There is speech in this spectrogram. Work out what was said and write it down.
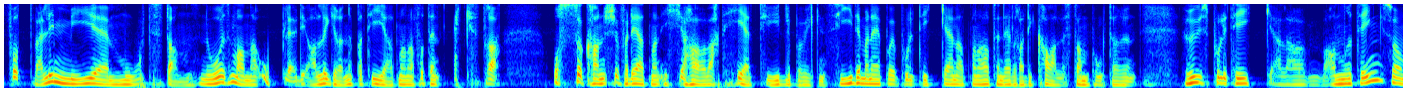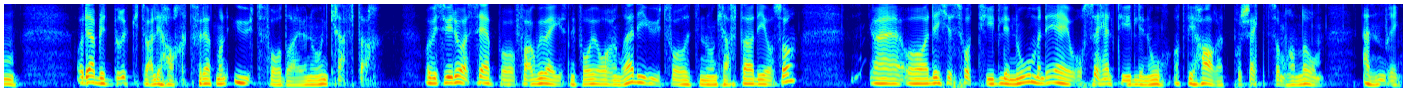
fått veldig mye motstand. Noe som man har opplevd i alle grønne partier, at man har fått en ekstra også kanskje fordi at man ikke har vært helt tydelig på hvilken side man er på i politikken, at man har hatt en del radikale standpunkter rundt ruspolitikk eller andre ting. Som, og det har blitt brukt veldig hardt, fordi at man utfordrer jo noen krefter. Og hvis vi da ser på fagbevegelsen i forrige århundre, de utfordret noen krefter, de også. Eh, og det er ikke så tydelig nå, men det er jo også helt tydelig nå at vi har et prosjekt som handler om endring.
